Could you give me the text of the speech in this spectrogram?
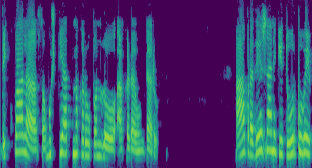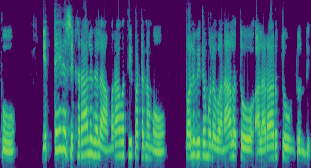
దిక్పాల సముష్ట్యాత్మక రూపంలో అక్కడ ఉంటారు. ఆ ప్రదేశానికి తూర్పు వైపు ఎత్తైన శిఖరాలు గల అమరావతి పట్టణము పలు విధముల వనాలతో అలరారుతూ ఉంటుంది.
